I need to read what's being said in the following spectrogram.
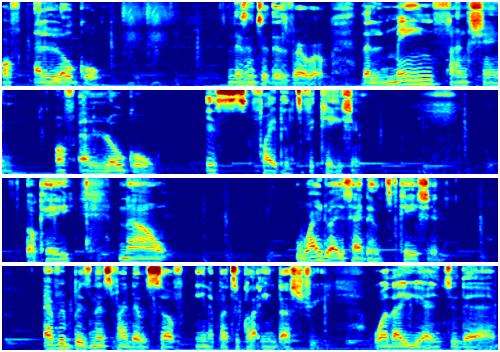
of a logo listen to this very well the main function of a logo is for identification. Okay, now why do I say identification? Every business find themselves in a particular industry, whether you are into the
